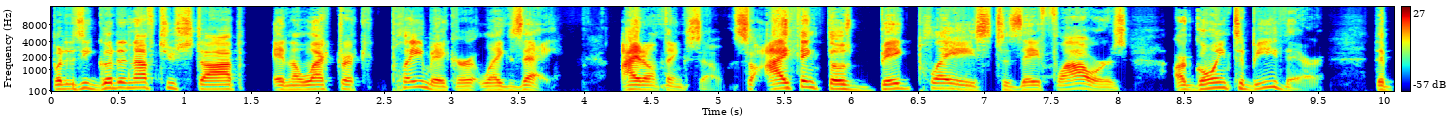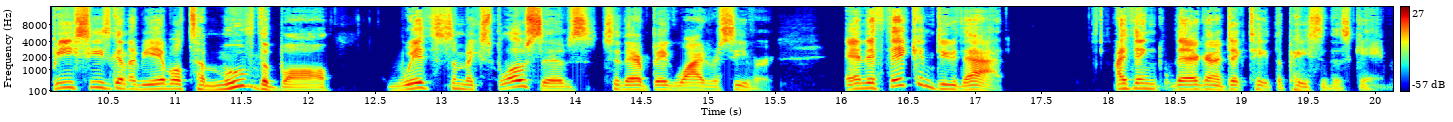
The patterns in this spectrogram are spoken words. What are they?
but is he good enough to stop an electric playmaker like Zay? I don't think so. So I think those big plays to Zay Flowers are going to be there. The BC is going to be able to move the ball with some explosives to their big wide receiver. And if they can do that, I think they're going to dictate the pace of this game.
